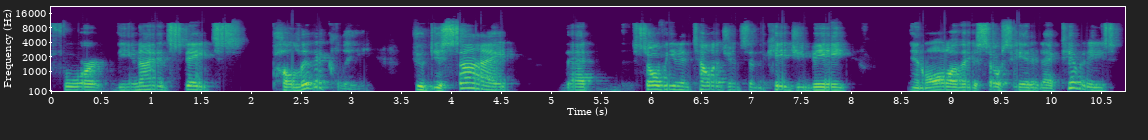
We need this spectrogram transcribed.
for the United States politically to decide that Soviet intelligence and the KGB and all of the associated activities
